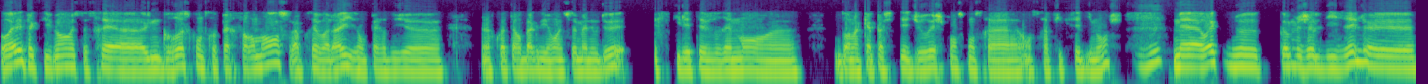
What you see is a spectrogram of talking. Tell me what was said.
Ouais, effectivement, ce serait une grosse contre-performance. Après, voilà, ils ont perdu euh, leur quarterback durant une semaine ou deux. Est-ce qu'il était vraiment euh, dans la capacité de jouer? Je pense qu'on sera, on sera fixé dimanche. Mais euh, ouais, comme je le disais, le,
